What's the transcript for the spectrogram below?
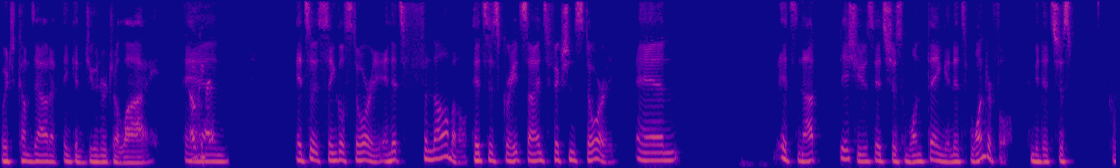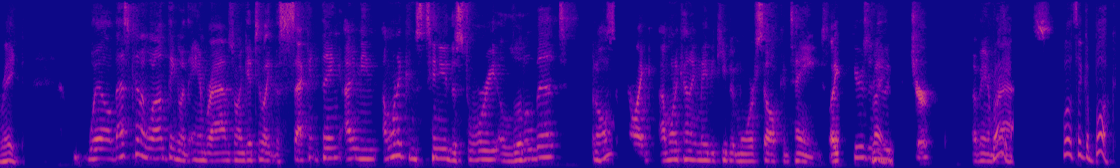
which comes out I think in June or July. And okay. it's a single story and it's phenomenal. It's this great science fiction story. And it's not issues, it's just one thing and it's wonderful. I mean, it's just great. Well, that's kind of what I'm thinking with Amber Atoms when I get to like the second thing. I mean, I want to continue the story a little bit, but mm-hmm. also like I want to kind of maybe keep it more self-contained. Like here's a right. new adventure of Amber right. Atoms. Well, it's like a book.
